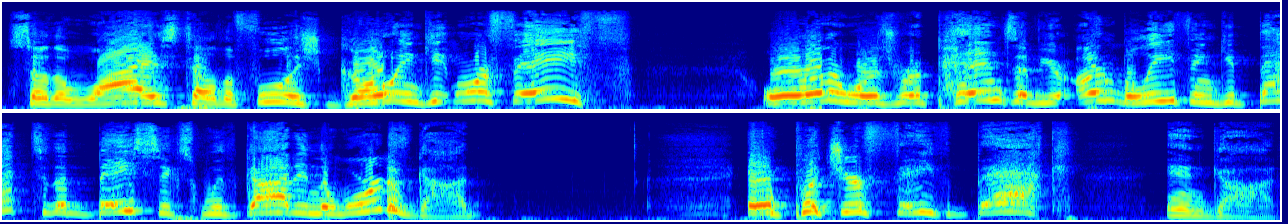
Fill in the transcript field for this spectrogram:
So the wise tell the foolish, go and get more faith. Or, in other words, repent of your unbelief and get back to the basics with God in the Word of God and put your faith back in God,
